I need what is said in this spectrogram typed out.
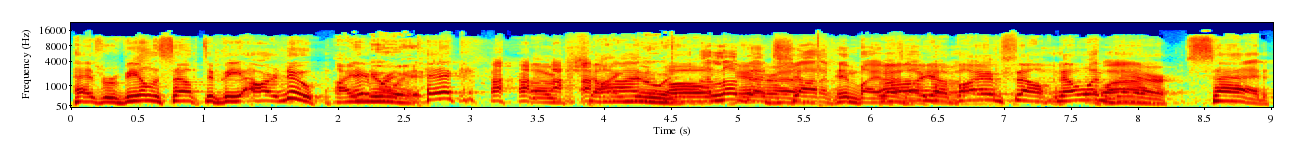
has revealed itself to be our new I knew favorite it. pick of Shaun I knew it. I love that shot of him by himself. Oh yeah, by himself. No one Wow. there. Sad.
